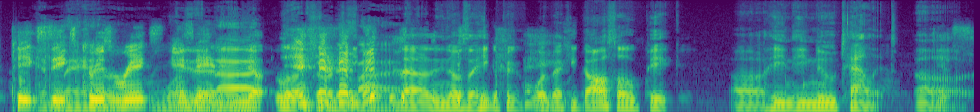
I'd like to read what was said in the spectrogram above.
pick six, man, Chris Rix, and then yeah, look, now, you know, so he could pick a quarterback. He could also pick. Uh, he he knew talent. Uh, yes.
